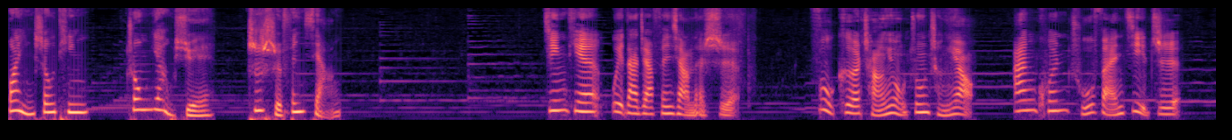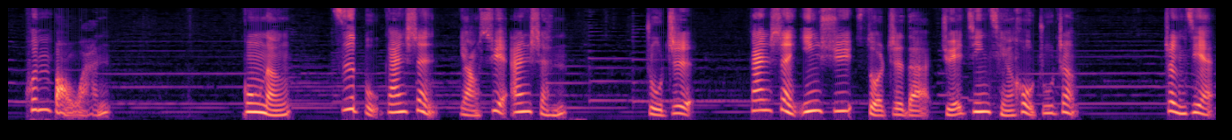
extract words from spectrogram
欢迎收听中药学知识分享。今天为大家分享的是妇科常用中成药安坤除烦剂之坤宝丸，功能滋补肝肾、养血安神，主治肝肾阴虚所致的绝经前后诸症，症见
